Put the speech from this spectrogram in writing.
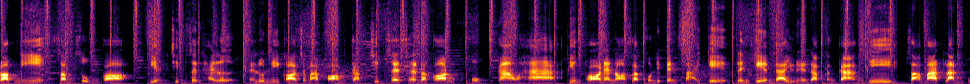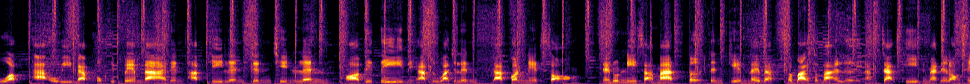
รอบนี้ซัมซุงก็เปลี่ยนชิปเซตให้เลย ในรุ่นนี้ก็จะมาพร้อมกับชิปเซต Snapdragon 695 เพียงพอแน่นอนสำหรับคนที่เป็นสายเกม เล่นเกมได้อยู่ในระดับกลางๆ ที่สามารถรันพวก ROV แบบ 60 เฟรมได้ เล่น PUBG เล่น Genshin เล่น Call of Duty นะครับ หรือว่าจะเล่น Dragon Net 2 ในรุ่นนี้สามารถเปิดเล่นเกมได้แบบสบายๆเลย หลังจากที่พี่แม็กได้ลองใช้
